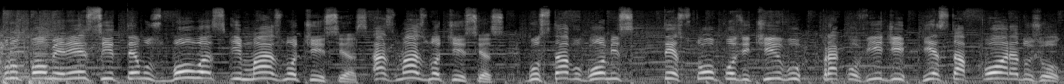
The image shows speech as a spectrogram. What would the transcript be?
Pro palmeirense temos boas e más notícias. As más notícias: Gustavo Gomes testou positivo para Covid e está fora do jogo.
